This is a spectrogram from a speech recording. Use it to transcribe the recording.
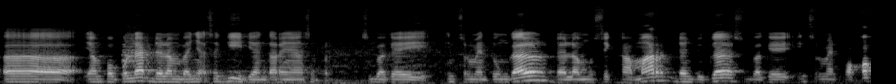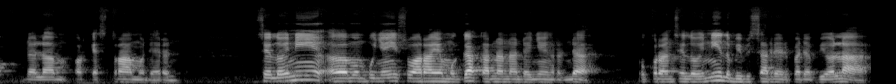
uh, yang populer dalam banyak segi, di antaranya seperti sebagai instrumen tunggal dalam musik kamar dan juga sebagai instrumen pokok dalam orkestra modern. Cello ini uh, mempunyai suara yang megah karena nadanya yang rendah. Ukuran cello ini lebih besar daripada biola.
